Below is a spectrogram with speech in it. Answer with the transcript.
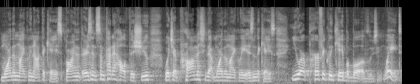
more than likely not the case, barring that there isn't some kind of health issue, which I promise you that more than likely isn't the case, you are perfectly capable of losing weight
